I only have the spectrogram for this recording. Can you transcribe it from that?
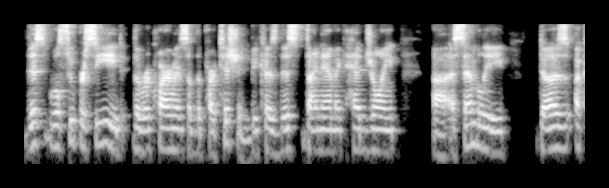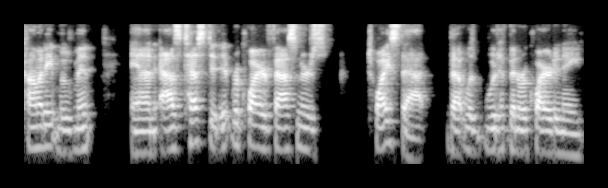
this will supersede the requirements of the partition because this dynamic head joint uh, assembly does accommodate movement. And as tested, it required fasteners twice that that would, would have been required in a,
